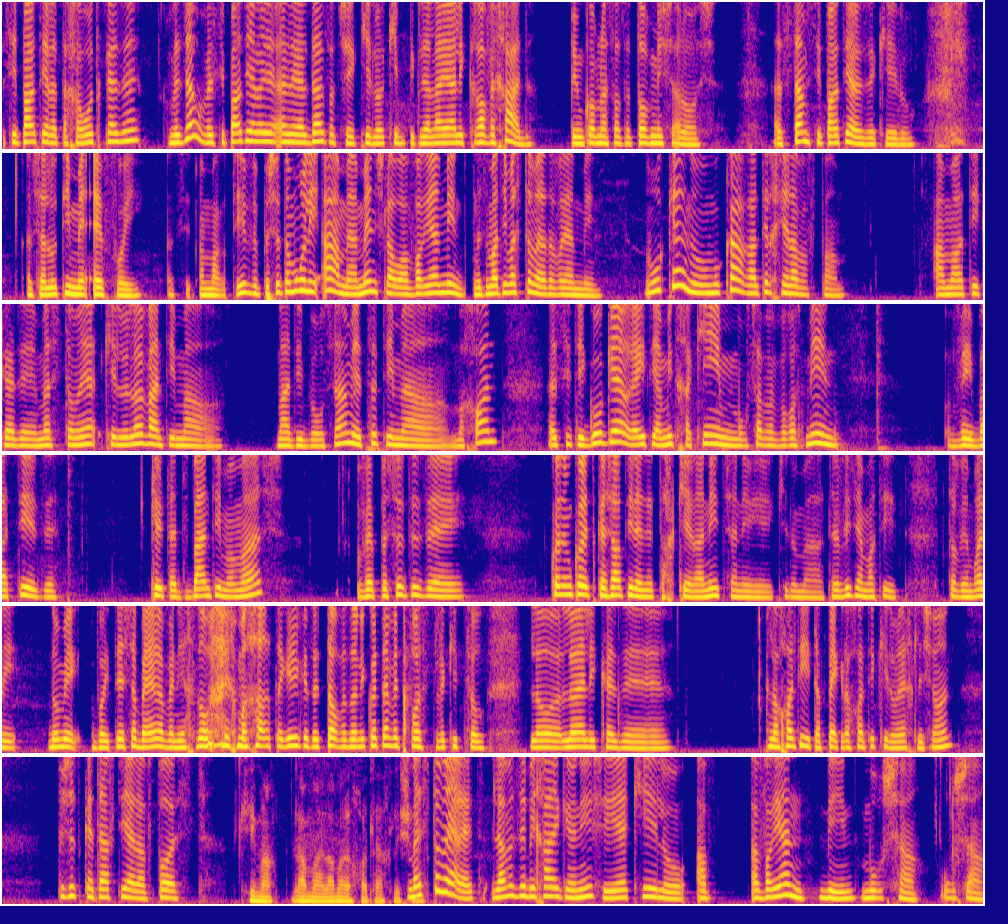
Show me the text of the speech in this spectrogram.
סיפרתי על התחרות כזה, וזהו, וסיפרתי על, על הילדה הזאת שכאילו, כי בגללה היה לי קרב אחד, במקום לעשות את טוב משלוש. אז סתם סיפרתי על זה כאילו. אז שאלו אותי מאיפה היא, אז אמרתי, ופשוט אמרו לי, אה, המאמן שלה הוא עבריין מין. אז אמרתי, מה זאת אומרת עבריין מין? אמרו, כן, הוא מוכר, אל תלכי אליו אף פעם. אמרתי כזה, מה זאת אומרת? כאילו, לא הבנתי מה, מה הדיבור שם. יצאתי מהמכון, עשיתי גוגל, ראיתי עמית חכים, מורשע בעבירות מין, ואיבדתי את זה. כאילו, התעצבנתי ממש, ופשוט איזה... קודם כל התקשרתי לאיזה תחקירנית שאני, כאילו, מהטלוויזיה, אמרתי, טוב, היא אמרה לי, נעמי, בואי, תשע בערב, אני אחזור אלייך מחר, תגידי כזה, טוב, אז אני כותבת פוסט בקיצור. לא, לא היה לי כזה... לא יכולתי להתאפק, לא יכולתי כאילו ללכת לישון. פשוט כתבתי עליו פוסט. כי מה? למה, למה לא יכולת ללכת לישון? מה זאת אומרת? למה זה בכלל הגיוני שיהיה כאילו עבריין מין מורשע, הורשע,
